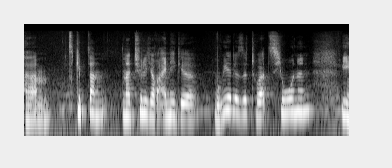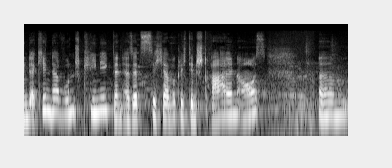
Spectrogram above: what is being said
Ähm, es gibt dann natürlich auch einige weirde Situationen, wie in der Kinderwunschklinik, denn er setzt sich ja wirklich den Strahlen aus ähm,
